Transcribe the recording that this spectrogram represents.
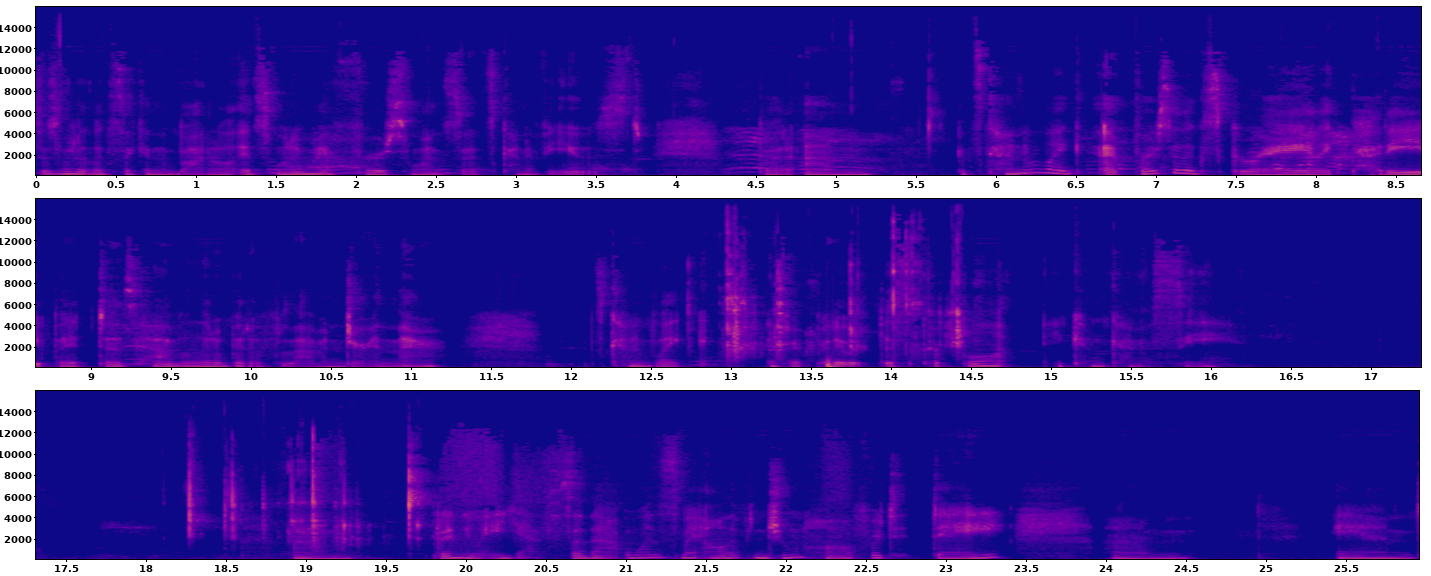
This is what it looks like in the bottle. It's one of my first ones that's kind of used, but um it's kind of like, at first it looks gray, like putty, but it does have a little bit of lavender in there. It's kind of like, if I put it with this purple, you can kind of see. Um, but anyway, yes, so that was my Olive and June haul for today. Um, and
